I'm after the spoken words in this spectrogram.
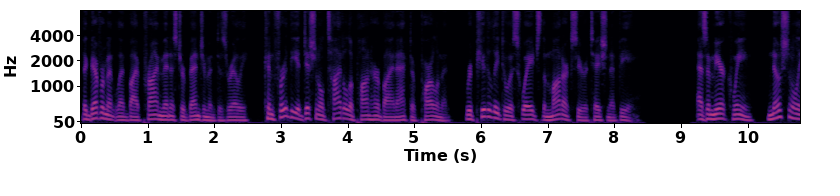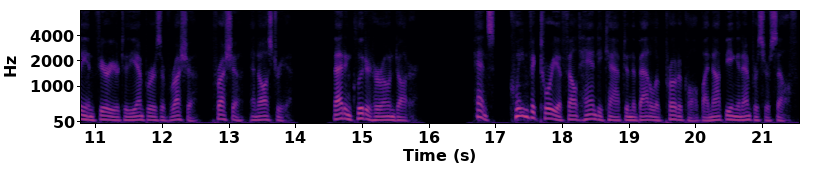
The government led by Prime Minister Benjamin Disraeli conferred the additional title upon her by an Act of Parliament, reputedly to assuage the monarch's irritation at being, as a mere queen, notionally inferior to the emperors of Russia, Prussia, and Austria. That included her own daughter. Hence, Queen Victoria felt handicapped in the Battle of Protocol by not being an empress herself.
